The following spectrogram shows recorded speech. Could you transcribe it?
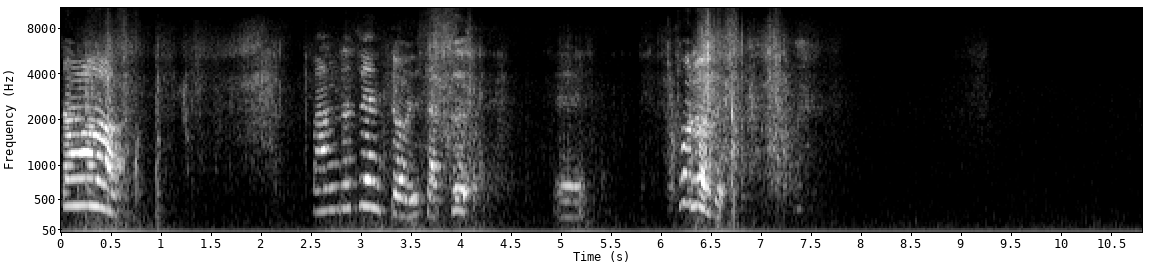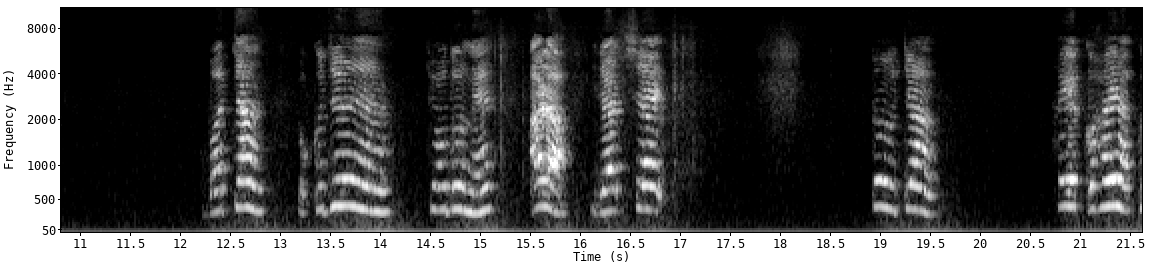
たーパンダ銭湯で咲く、えー、トロルおばちゃん60円ちょうどねあらいらっしゃいトルちゃん早く早く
